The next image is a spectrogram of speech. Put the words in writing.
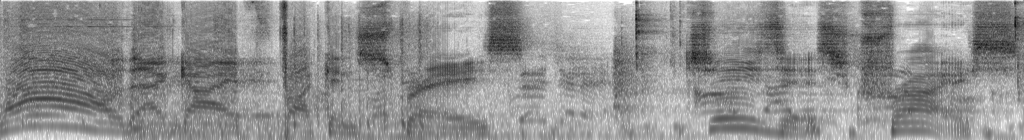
Wow, that guy fucking sprays. Jesus Christ.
